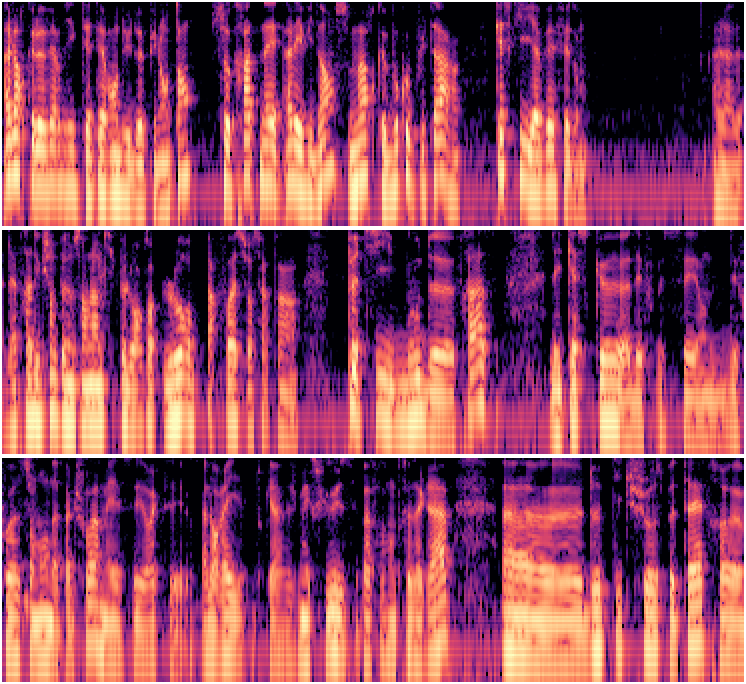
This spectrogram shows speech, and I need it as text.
Alors que le verdict était rendu depuis longtemps, Socrate n'est, à l'évidence, mort que beaucoup plus tard. Qu'est-ce qu'il y avait, Fédon la, la, traduction peut nous sembler un petit peu lourde parfois sur certains petits bouts de phrases. Les que, euh, des fois, des fois sûrement on n'a pas le choix, mais c'est vrai que c'est à l'oreille, en tout cas, je m'excuse, c'est pas forcément très agréable. Euh, deux petites choses peut-être. Euh,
